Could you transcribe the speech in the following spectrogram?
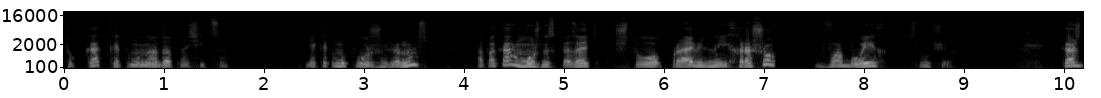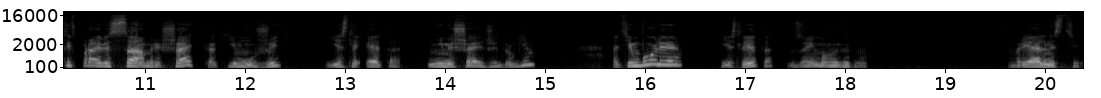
то как к этому надо относиться? Я к этому позже вернусь, а пока можно сказать, что правильно и хорошо в обоих случаях. Каждый вправе сам решать, как ему жить, если это не мешает жить другим, а тем более, если это взаимовыгодно. В реальности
